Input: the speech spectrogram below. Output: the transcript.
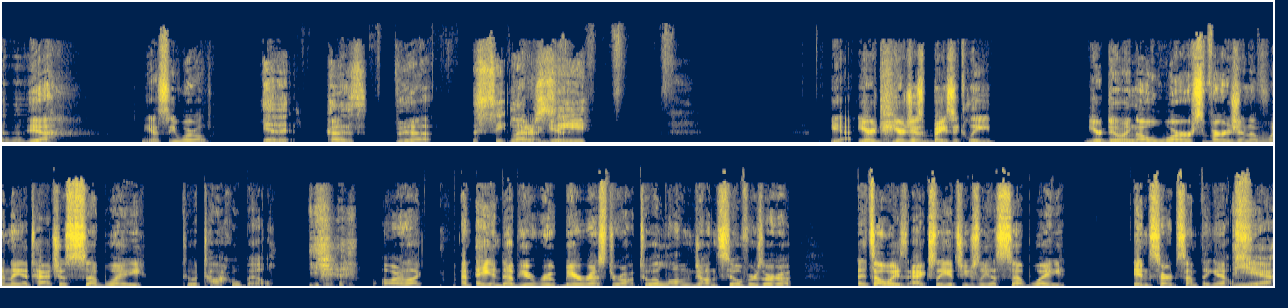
Uh, Yeah. Yeah. Sea World. get it? Because Yeah. the C letter get C. Yeah. You're you're just basically you're doing a worse version of when they attach a subway to a Taco Bell. or like an A and W root beer restaurant to a Long John Silver's or a. It's always actually it's usually a Subway. Insert something else. Yeah.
